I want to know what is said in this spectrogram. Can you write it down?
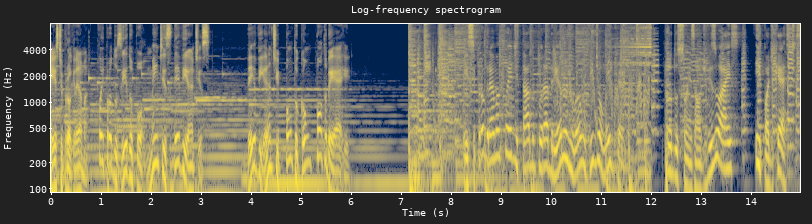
Este programa foi produzido por Mentes Deviantes. deviante.com.br. Esse programa foi editado por Adriano João Videomaker. Produções audiovisuais e podcasts.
